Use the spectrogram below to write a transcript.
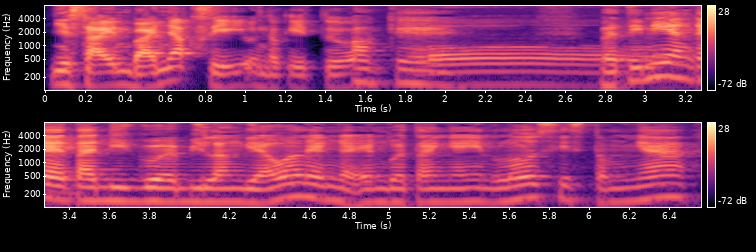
nyisain banyak sih untuk itu. Oke. Oh. Berarti ini yang kayak tadi gue bilang di awal ya nggak yang gue tanyain lo sistemnya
